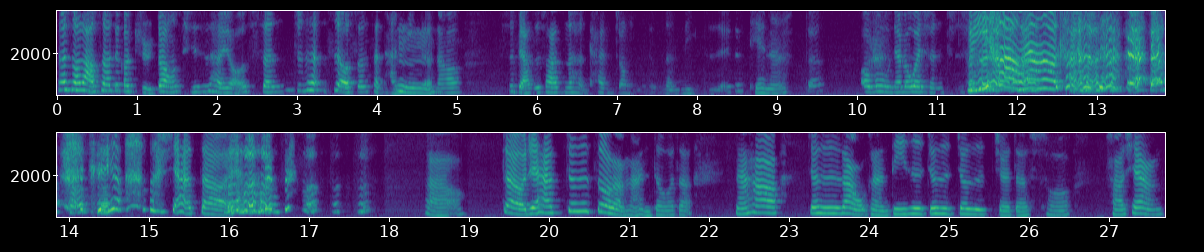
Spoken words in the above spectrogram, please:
那时候老师的这个举动其实很有深，就是是有深层含义的，嗯、然后是表示说他真的很看重你的能力之类的。天哪，对，哦不，你要不要卫生纸？不要，没有那么夸张，没有，我吓到好，对，我觉得他就是做了蛮多的，然后就是让我可能第一次就是就是觉得说，好像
